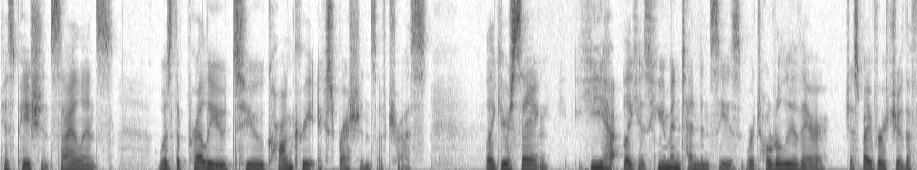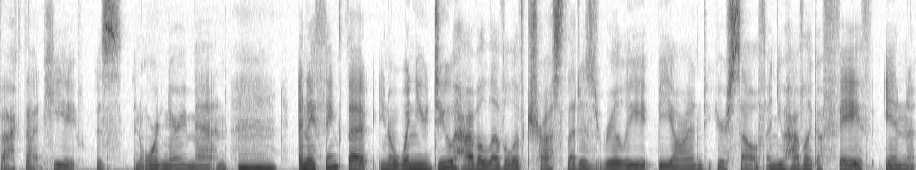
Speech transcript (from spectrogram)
His patient silence was the prelude to concrete expressions of trust. Like you're saying, he ha- like his human tendencies were totally there just by virtue of the fact that he is an ordinary man. Mm-hmm. And I think that, you know, when you do have a level of trust that is really beyond yourself and you have like a faith in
